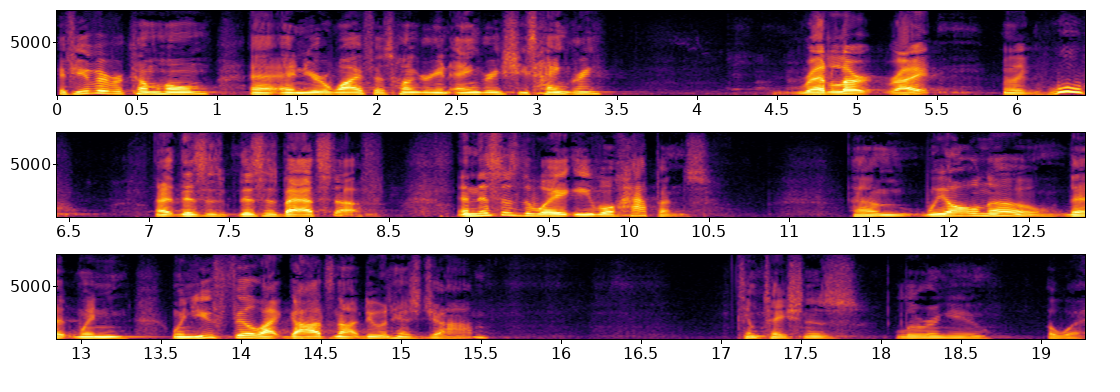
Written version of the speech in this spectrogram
If you've ever come home and, and your wife is hungry and angry, she's hangry, red alert, right? Like, whoo, uh, this is, this is bad stuff. And this is the way evil happens. Um, we all know that when, when you feel like God's not doing his job, temptation is luring you away.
